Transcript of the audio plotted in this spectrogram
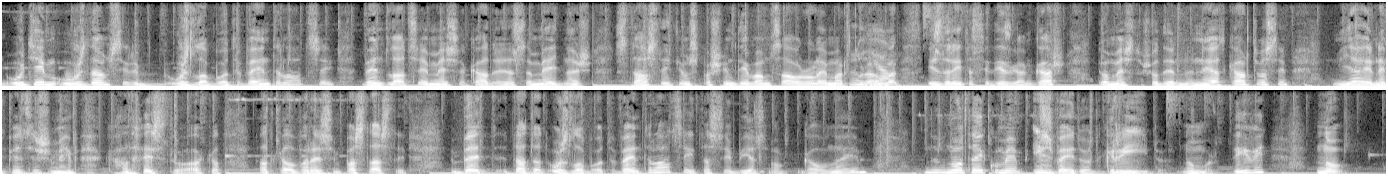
uģim, uzdevums ir uzlabot ventilāciju. Ventilācija mēs kādreiz esam mēģinājuši stāstīt jums par šīm divām caurulēm, ar kurām Jā. var izdarīt. Tas ir diezgan garš. To mēs šodien neatkārtosim. Ja ir nepieciešamība, kādreiz to atkal, atkal varēsim pastāstīt. Bet tātad uzlabot ventilāciju, tas ir viens no galvenajiem noteikumiem, izveidot grīdu numur divi. Nu,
